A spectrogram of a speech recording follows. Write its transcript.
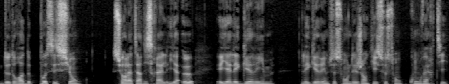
de droit de possession sur la terre d'Israël. Il y a eux et il y a les Guérim. Les Guérim, ce sont les gens qui se sont convertis.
